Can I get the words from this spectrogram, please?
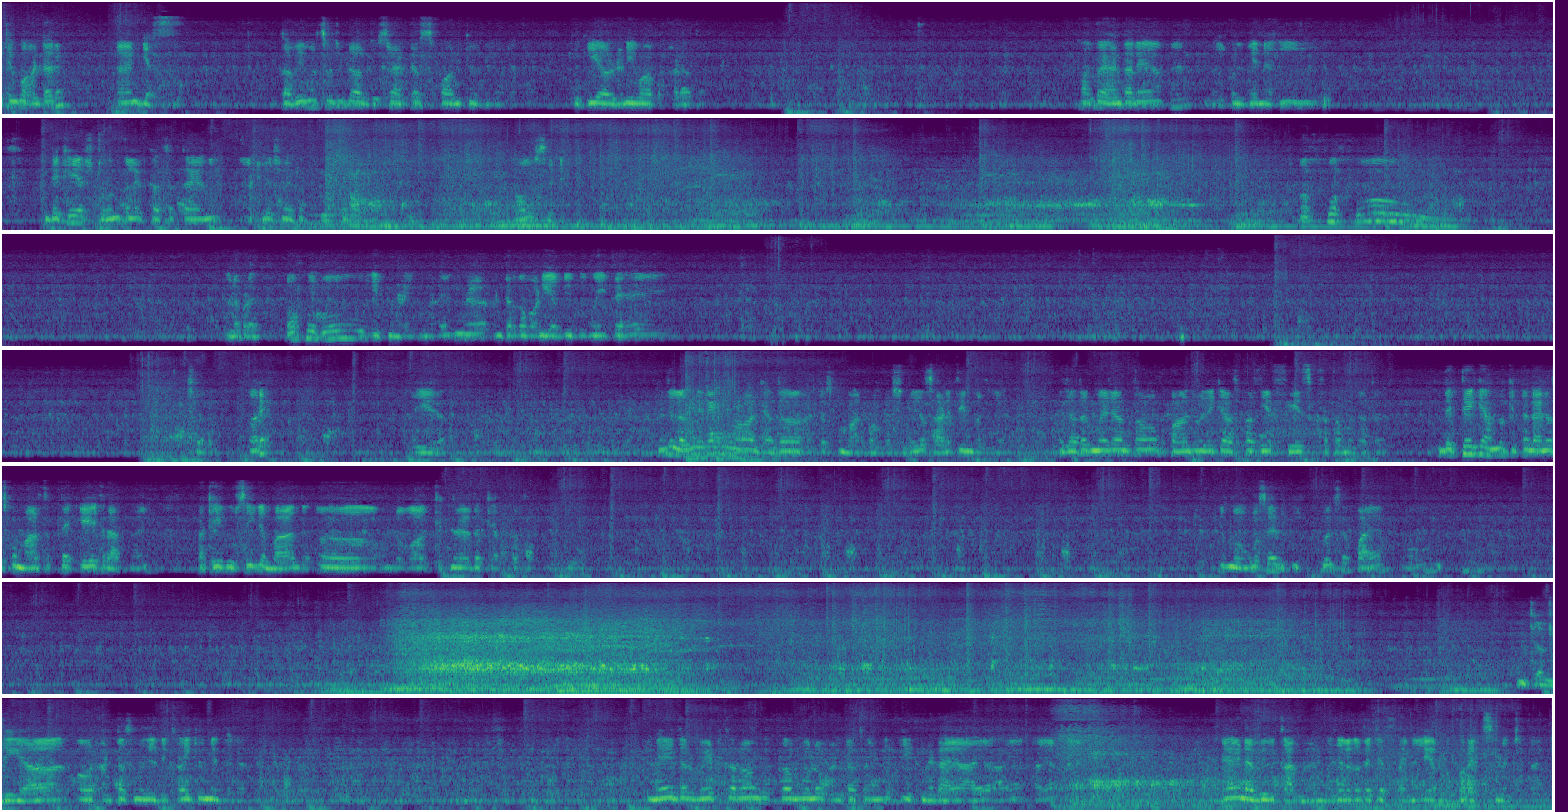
थिंक वो हंटर है। एंड यस तभी मैं सोचूँ कि दूसरा एक्टर स्पॉन क्यों नहीं हो जाता क्योंकि ये ऑलरेडी वहाँ पर खड़ा था। और कोई हंटर है यहाँ पे? बिल्कुल भी नहीं। देखिए स्टोन कलेक्ट कर सकता है या एटलीस्ट मैं तो फूल से हाउ सिटी oh, oh. ओहो हो एक मिनट एक मिनट एक मिनट हंटर का बॉडी अभी भी वहीं पे है। अरे, ये मुझे लग नहीं रहा कि मैं ज़्यादा हंटर्स को मार पाऊँगा, सुबह का साढ़े तीन बज गया जहाँ तक मैं जानता हूँ, पाँच बजे के आसपास ये फ़ेज़ ख़त्म हो जाता है। देखते हैं कि हम लोग कितने डायनोस को मार सकते हैं एक रात में। ठीक उसी के बाद हम लोग और कितने देर तक कर सकते हैं लोगों से इक्वल से पाया जल्दी यार और हंटर्स मुझे दिखाई क्यों नहीं दे रहा? मैं इधर वेट कर रहा हूँ कि कब वो लोग हंटर्स आएँगे। एक मिनट आया आया आया आया आया। एंड अभी भी काम है। मुझे लगा था कि फाइनली हम लोग को रेक्स मिल चुका है।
